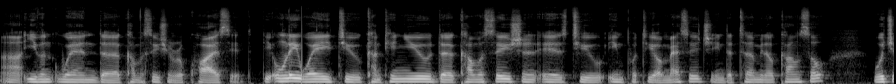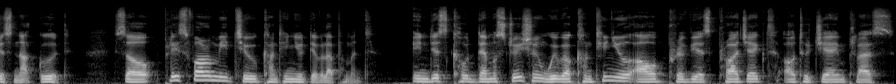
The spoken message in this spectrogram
uh, even when the conversation requires it. The only way to continue the conversation is to input your message in the terminal console, which is not good. So please follow me to continue development. In this code demonstration, we will continue our previous project, AutoGen plus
